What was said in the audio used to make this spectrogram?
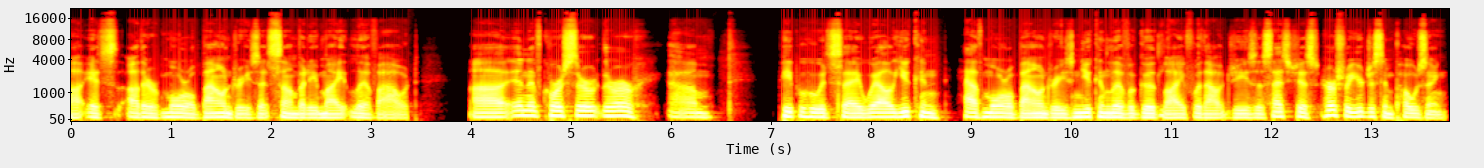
Uh, it's other moral boundaries that somebody might live out, uh, and of course, there there are um, people who would say, "Well, you can." have moral boundaries and you can live a good life without Jesus. That's just Hershael, you're just imposing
